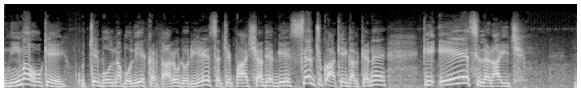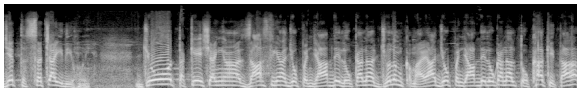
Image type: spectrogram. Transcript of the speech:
ਨੀਵਾ ਹੋ ਕੇ ਉੱਚੇ ਬੋਲਣਾ ਬੋਲੀਏ, ਕਰਤਾਰੋ ਡੋਰੀਏ, ਸੱਚੇ ਪਾਤਸ਼ਾਹ ਦੇ ਅੱਗੇ ਸਿਰ ਝੁਕਾ ਕੇ ਗੱਲ ਕਹਿਣਾ ਹੈ ਕਿ ਇਸ ਲੜਾਈ 'ਚ ਜਿੱਤ ਸਚਾਈ ਦੀ ਹੋਣੀ ਜੋ ਧੱਕੇਸ਼ਾਹੀਆਂ, ਜ਼ਾਸਤੀਆਂ, ਜੋ ਪੰਜਾਬ ਦੇ ਲੋਕਾਂ ਨਾਲ ਜ਼ੁਲਮ ਕਮਾਇਆ, ਜੋ ਪੰਜਾਬ ਦੇ ਲੋਕਾਂ ਨਾਲ ਧੋਖਾ ਕੀਤਾ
